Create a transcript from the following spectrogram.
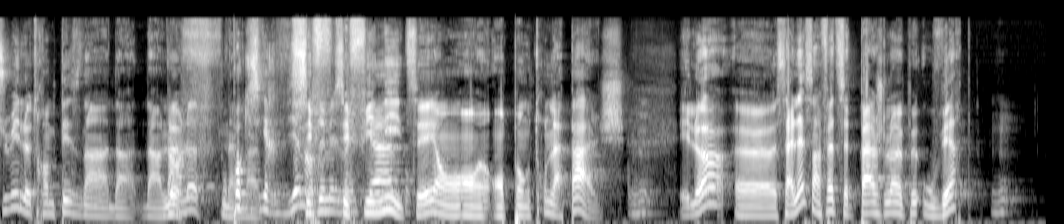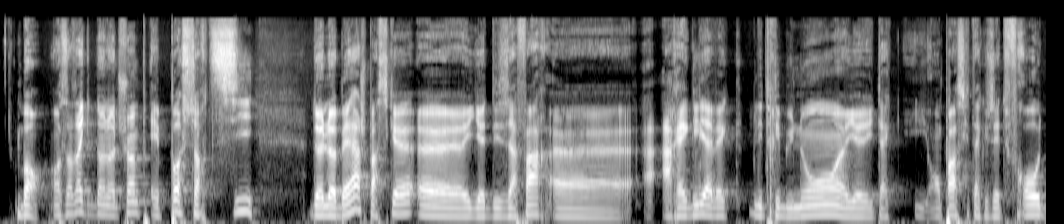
tuer le Trumpiste dans, dans, dans Dans l'œuf. Faut pas qu'il revienne en C'est 2024. c'est fini, tu sais, on, on, tourne la page. Mhm. Et là, euh, ça laisse en fait cette page-là un peu ouverte. Mhm. Bon, on s'entend que Donald Trump n'est pas sorti de l'auberge parce que euh, il y a des affaires euh, à, à régler avec les tribunaux. Il y a- il est ac- il- on pense qu'il est accusé de fraude.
